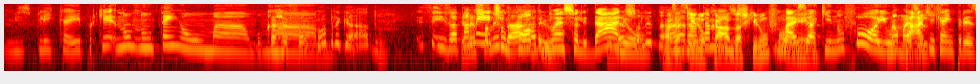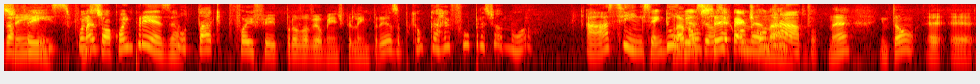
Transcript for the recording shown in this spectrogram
Me explica aí, porque não, não tem uma. o Carrefour uma... é obrigado. Exatamente, Ele é um solidário. cobre, não é solidário? Ele é solidário. Mas aqui no Exatamente. caso, acho que não foi. Mas hein? aqui não foi. O Não, TAC ele- que a empresa Sim, fez foi mas só com a empresa. O TAC foi feito provavelmente pela empresa porque o Carrefour pressionou. Ah, sim, sem dúvida. não Senão ser você perde contrato. né? Então, é, é,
